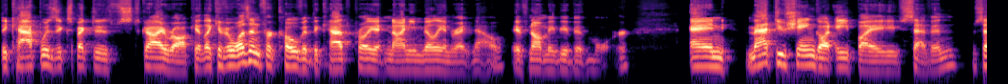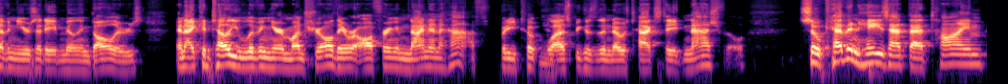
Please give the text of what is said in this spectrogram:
the cap was expected to skyrocket. Like if it wasn't for COVID, the cap's probably at 90 million right now, if not maybe a bit more. And Matt Duchene got eight by seven, seven years at eight million dollars. And I could tell you living here in Montreal, they were offering him nine and a half, but he took yeah. less because of the no tax state in Nashville. So Kevin Hayes at that time,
